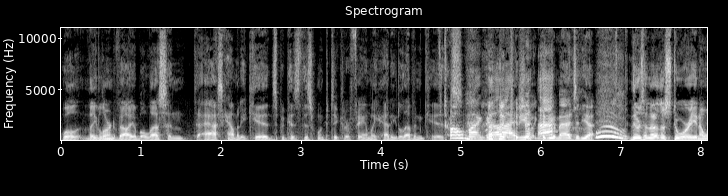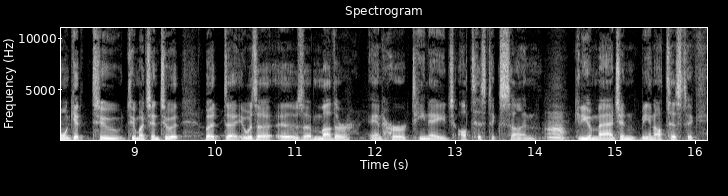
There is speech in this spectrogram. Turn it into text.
Well, they learned a valuable lesson to ask how many kids because this one particular family had eleven kids. Oh, my gosh. can, you, can you imagine? Yeah. There's another story, and I won't get too too much into it, but uh, it was a it was a mother and her teenage autistic son. Can you imagine being autistic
